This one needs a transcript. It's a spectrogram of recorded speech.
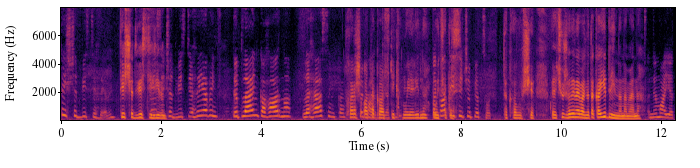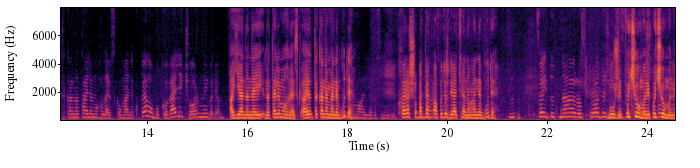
1200 гривень. 1200 гривень. 1200 гривень, тепленька, гарна, легесенька. Хорошо, а шикарна така скільки моя рідна? Ой, Така ця 1500. Така взагалі. Чуж, Галина Іванівна, така є длінна на мене. Немає така Наталя Могалевська у мене купила у Буковелі чорний варіант. А я на неї Наталя Могилевська. А така на мене буде? Немає розмірів. Хорошо, а так, а подожди, а ця на мене буде? М-м. Це йдуть на розпродажі. Боже, по чому вони, по чому вони?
